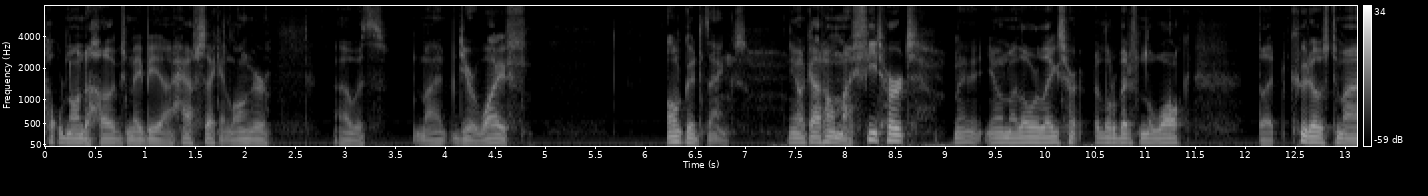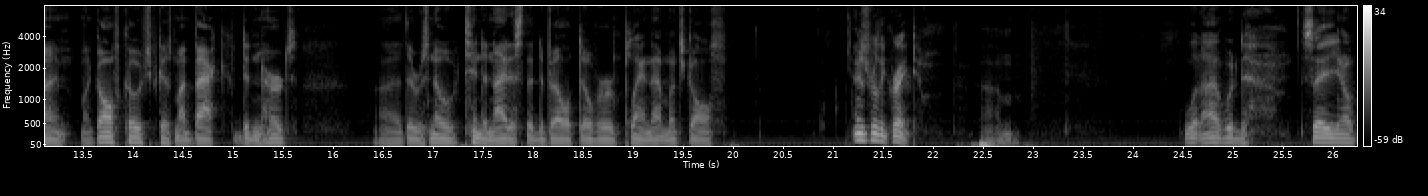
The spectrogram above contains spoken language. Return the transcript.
holding on to hugs maybe a half second longer uh, with my dear wife all good things. You know, I got home, my feet hurt, you know, my lower legs hurt a little bit from the walk, but kudos to my, my golf coach because my back didn't hurt. Uh, there was no tendonitis that developed over playing that much golf. It was really great. Um, what I would say, you know,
